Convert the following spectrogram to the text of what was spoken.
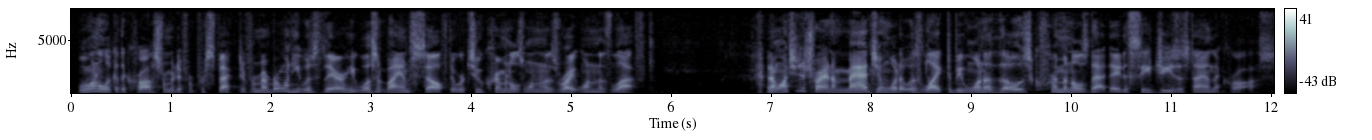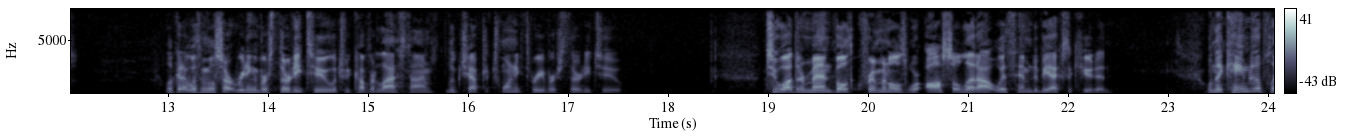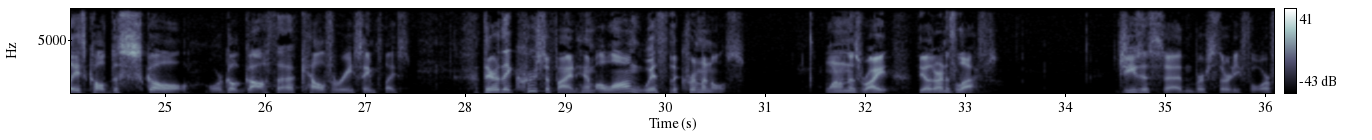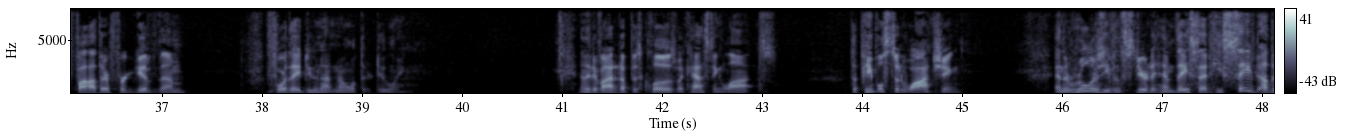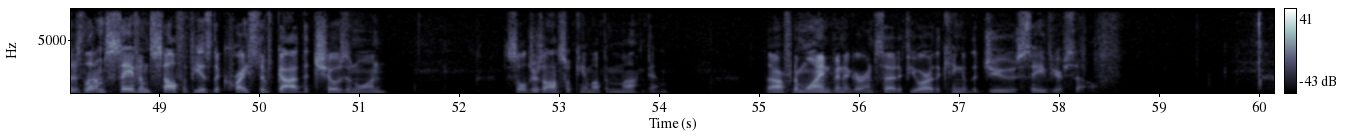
We want to look at the cross from a different perspective. Remember when he was there, he wasn't by himself. There were two criminals, one on his right, one on his left. And I want you to try and imagine what it was like to be one of those criminals that day to see Jesus die on the cross. Look at it with me. We'll start reading in verse 32, which we covered last time. Luke chapter 23, verse 32. Two other men, both criminals, were also led out with him to be executed. When they came to the place called the skull, or Golgotha, Calvary, same place, there they crucified him along with the criminals, one on his right, the other on his left. Jesus said in verse 34, Father, forgive them, for they do not know what they're doing. And they divided up his clothes by casting lots. The people stood watching. And the rulers even sneered at him. They said, He saved others. Let him save himself if he is the Christ of God, the chosen one. The soldiers also came up and mocked him. They offered him wine vinegar and said, If you are the king of the Jews, save yourself.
